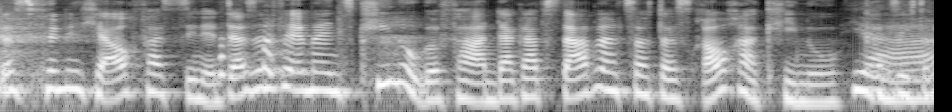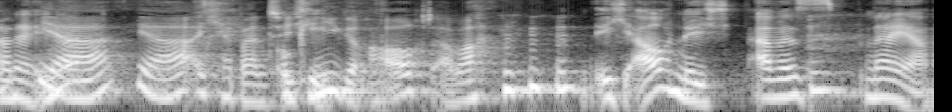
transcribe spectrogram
Das finde ich ja auch faszinierend. Da sind wir immer ins Kino gefahren. Da gab es damals noch das Raucherkino. Ja, Kannst du dich daran erinnern? Ja, ja. Ich habe natürlich okay. nie geraucht, aber... ich auch nicht. Aber es, naja.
